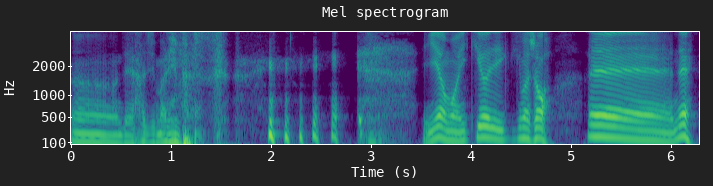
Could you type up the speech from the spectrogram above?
うんで始まります。いやもう勢いでいきましょう。えー、ね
